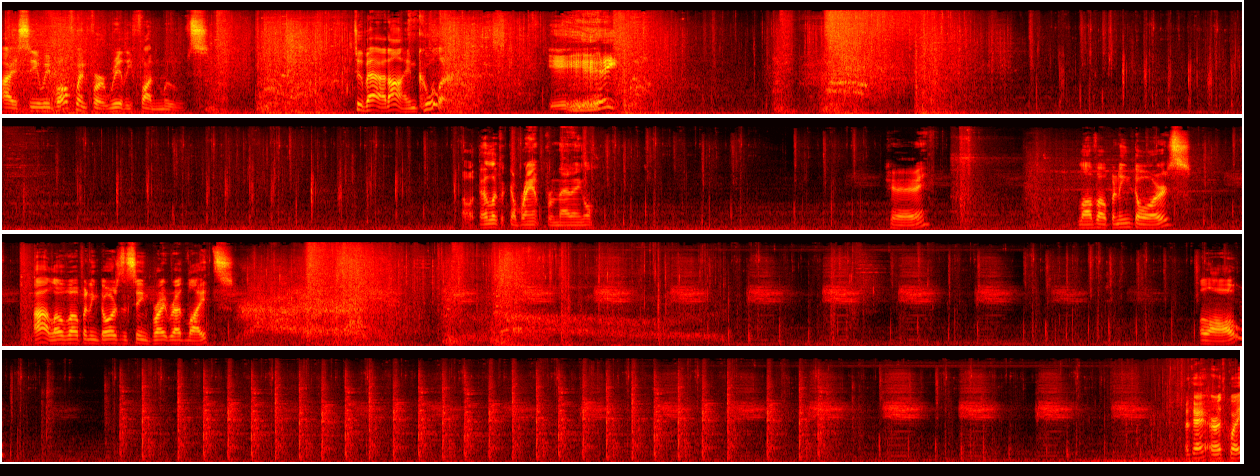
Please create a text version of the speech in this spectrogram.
I see we both went for really fun moves. Too bad I'm cooler. Eee! Oh, that looked like a ramp from that angle. Okay. Love opening doors. Ah, love opening doors and seeing bright red lights. Hello?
